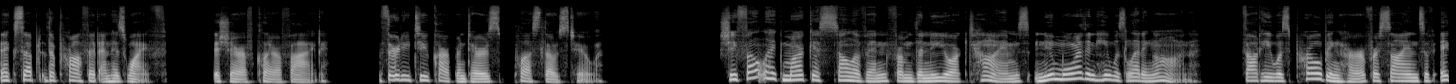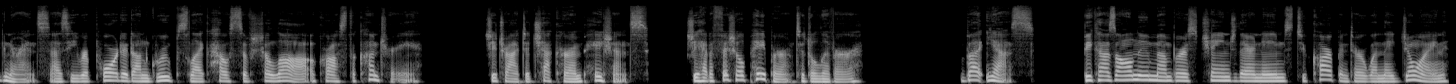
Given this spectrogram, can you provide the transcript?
Except the prophet and his wife, the sheriff clarified. 32 carpenters plus those two. She felt like Marcus Sullivan from the New York Times knew more than he was letting on, thought he was probing her for signs of ignorance as he reported on groups like House of Shalah across the country. She tried to check her impatience. She had official paper to deliver. But yes, because all new members change their names to Carpenter when they join,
